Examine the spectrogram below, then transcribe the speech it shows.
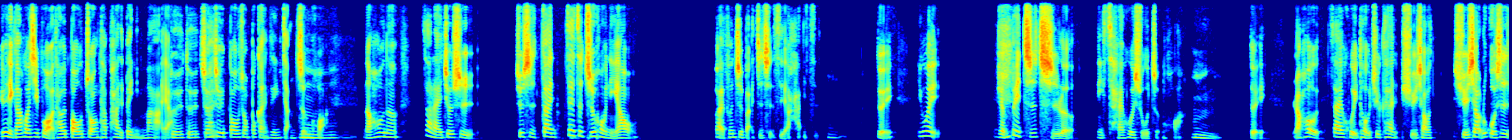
因为你跟他关系不好，他会包装，他怕你被你骂呀，对对，所以他就会包装，不敢跟你讲真话。然后呢，再来就是就是在在这之后，你要。百分之百支持自己的孩子，嗯，对，因为人被支持了，你才会说真话，嗯，对，然后再回头去看学校，学校如果是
